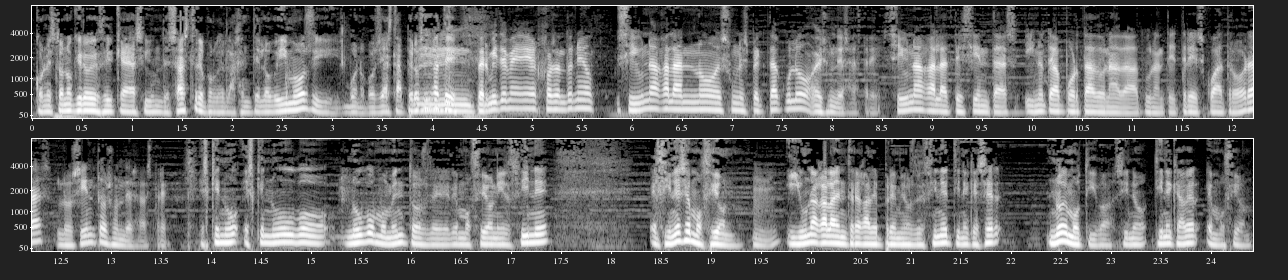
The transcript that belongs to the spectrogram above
Con esto no quiero decir que haya sido un desastre porque la gente lo vimos y bueno pues ya está. Pero fíjate mm, permíteme José Antonio si una gala no es un espectáculo es un desastre. Si una gala te sientas y no te ha aportado nada durante tres cuatro horas lo siento es un desastre. Es que no es que no hubo no hubo momentos de, emoción y el cine el cine es emoción. Mm. y una gala de entrega de premios de cine tiene que ser no emotiva, sino tiene que haber emoción.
